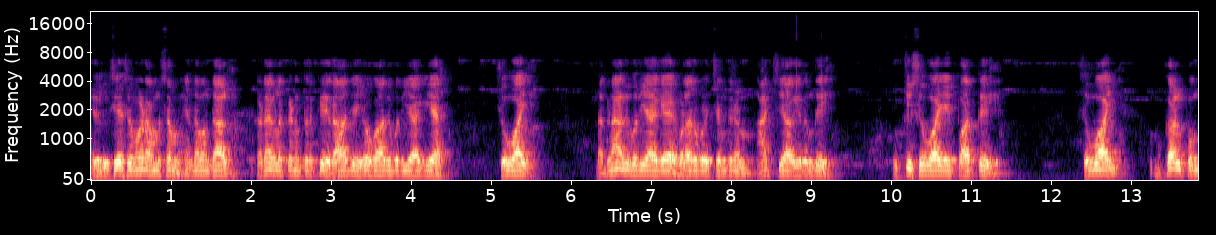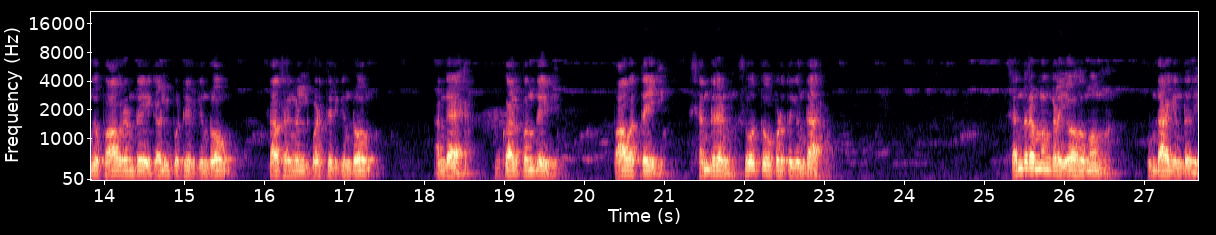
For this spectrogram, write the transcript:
இதில் விசேஷமான அம்சம் என்னவென்றால் கடகலக்கணத்திற்கு ராஜ யோகாதிபதியாகிய செவ்வாய் லக்னாதிபதியாக வளர்புற சந்திரன் ஆட்சியாக இருந்து உச்சி செவ்வாயை பார்த்து செவ்வாய் முக்கால் பங்கு பாவர் என்று கேள்விப்பட்டிருக்கின்றோம் சாஸ்திரங்களில் படுத்திருக்கின்றோம். அந்த முக்கால் பந்து பாவத்தை சந்திரன் சுகத்துவப்படுத்துகின்றார். சந்திரமங்கல யோகமும் உண்டாகின்றது.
